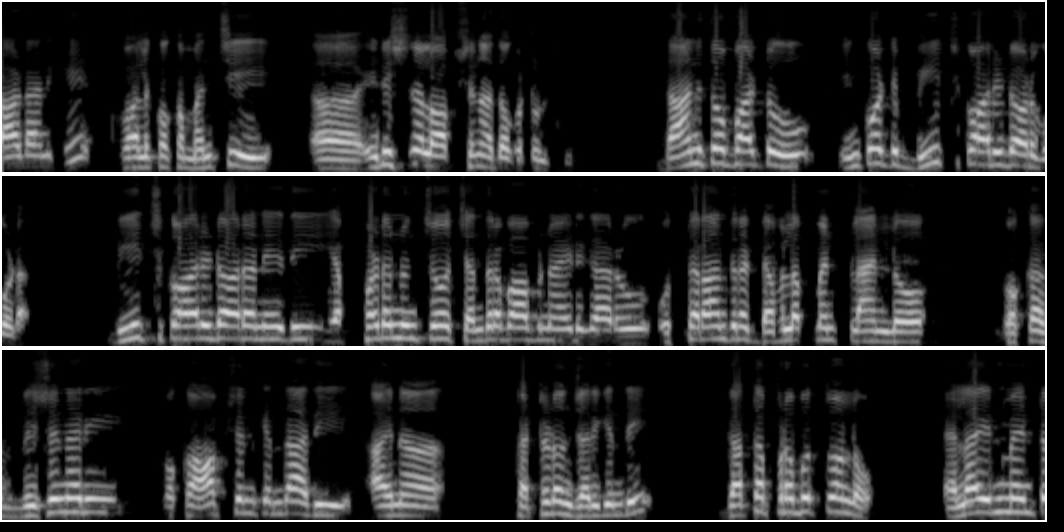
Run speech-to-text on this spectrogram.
రావడానికి వాళ్ళకి ఒక మంచి ఎడిషనల్ ఆప్షన్ అదొకటి ఉంటుంది. దానితో పాటు ఇంకోటి బీచ్ కారిడార్ కూడా. బీచ్ కారిడార్ అనేది ఎప్పటి నుంచో చంద్రబాబు నాయుడు గారు ఉత్తరాంధ్ర డెవలప్మెంట్ ప్లాన్లో ఒక విజనరీ ఒక ఆప్షన్ కింద అది ఆయన పెట్టడం జరిగింది. గత ప్రభుత్వంలో అలైన్మెంట్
